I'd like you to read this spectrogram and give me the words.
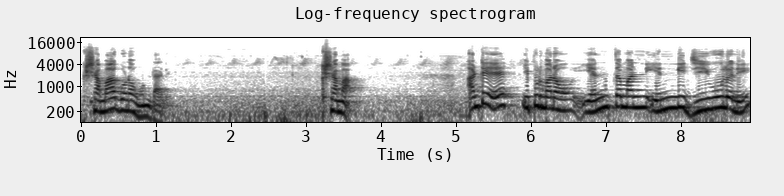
క్షమాగుణం ఉండాలి. క్షమ. అంటే ఇప్పుడు మనం ఎంతమంది ఎన్ని జీవులని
